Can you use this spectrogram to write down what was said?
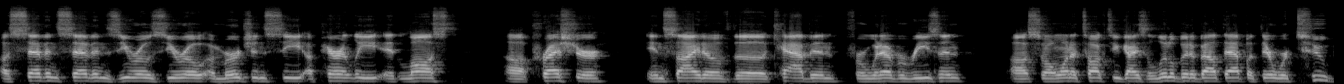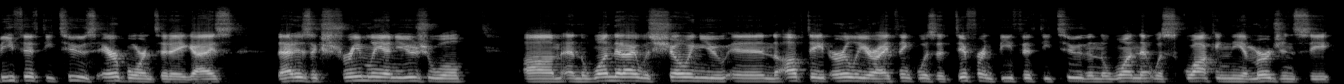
a 7700 emergency. Apparently, it lost uh, pressure inside of the cabin for whatever reason. Uh, so I want to talk to you guys a little bit about that. But there were two B 52s airborne today, guys. That is extremely unusual. Um, and the one that I was showing you in the update earlier, I think, was a different B 52 than the one that was squawking the emergency.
